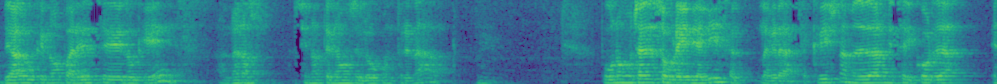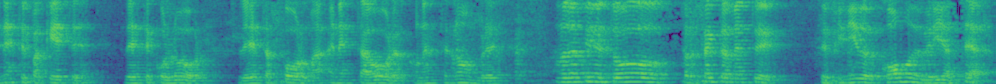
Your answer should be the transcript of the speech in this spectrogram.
de algo que no parece lo que es, al menos si no tenemos el ojo entrenado. Porque uno muchas veces sobreidealiza la gracia. Krishna me debe dar misericordia en este paquete, de este color, de esta forma, en esta hora, con este nombre. Uno ya tiene todo perfectamente definido de cómo debería ser.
